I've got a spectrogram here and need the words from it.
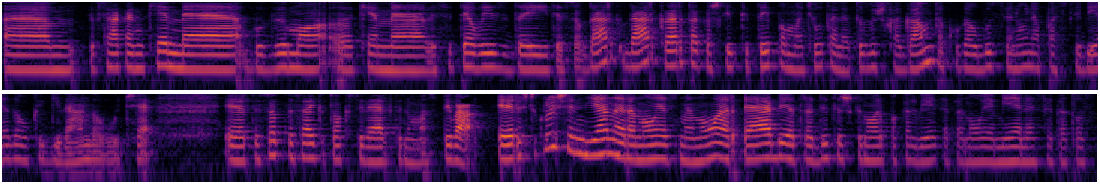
kaip sakant, kieme, buvimo uh, kieme, visi tie vaizdai, tiesiog dar, dar kartą kažkaip kitaip pamačiau tą lietuvišką gamtą, ko galbūt seniau nepastebėdavau, kai gyvendavau čia ir tiesiog visai kitoks įvertinimas. Tai va, ir iš tikrųjų šiandieną yra naujas mėnuo ir be abejo tradiciškai noriu pakalbėti apie naują mėnesį, apie tos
